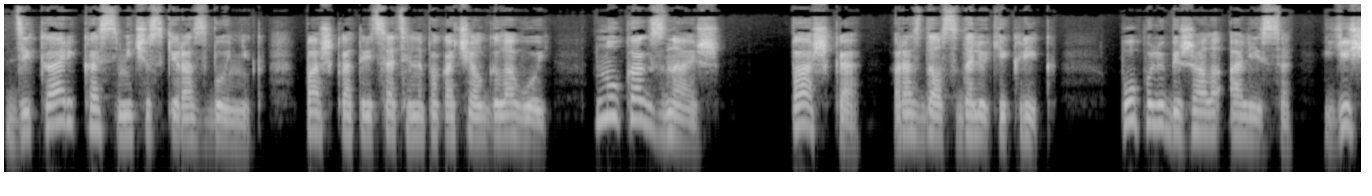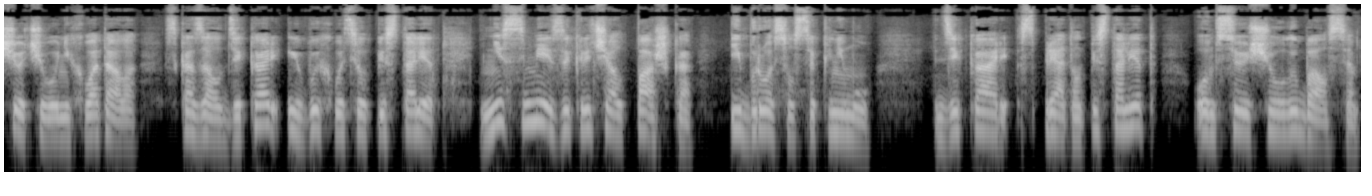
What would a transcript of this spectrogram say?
Дикарь — космический разбойник. Пашка отрицательно покачал головой. «Ну, как знаешь». «Пашка!» — раздался далекий крик. По полю бежала Алиса. «Еще чего не хватало», — сказал дикарь и выхватил пистолет. «Не смей!» — закричал Пашка и бросился к нему. Дикарь спрятал пистолет, он все еще улыбался.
